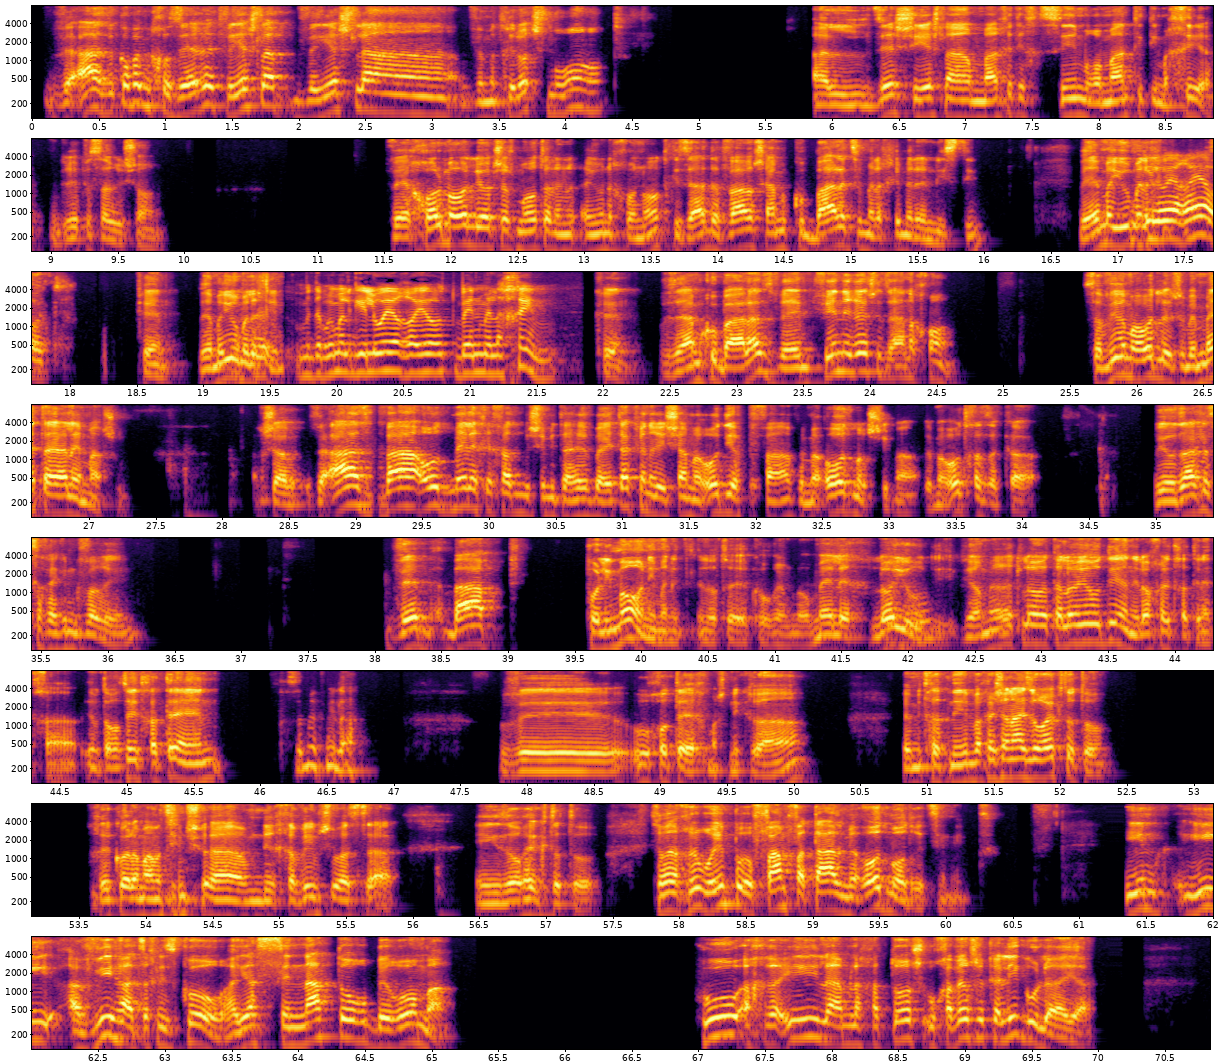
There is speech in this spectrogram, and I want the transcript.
ואז, וכל פעם היא חוזרת, ויש לה, ויש לה, ומתחילות שמועות על זה שיש לה מערכת יחסים רומנטית עם אחיה, גריפס הראשון. ויכול מאוד להיות שהשמועות האלה היו נכונות, כי זה היה דבר שהיה מקובל אצל מלכים הלניסטים, והם היו מלכים... גילוי עריות. כן, והם היו מלכים. מדברים על גילוי עריות בין מלכים. כן, וזה היה מקובל אז, וכפי נראה שזה היה נכון. סביר מאוד שבאמת היה להם משהו. עכשיו, ואז בא עוד מלך אחד שמתאהב בה, הייתה כנראה אישה מאוד יפה ומאוד מרשימה ומאוד חזקה, והיא יודעת לשחק עם גברים, ובא פולימון, אם אני לא טועה, קוראים לו, מלך לא יהודי, והיא אומרת לו, אתה לא יהודי, אני לא יכול להתחתן איתך, אם אתה רוצה להתחתן, זה באמת מילה. והוא חותך, מה שנקרא, והם מתחתנים, ואחרי שנה היא זורקת אותו. אחרי כל המאמצים הנרחבים שהוא עשה, היא זורקת אותו. זאת אומרת, אנחנו רואים פה פאם פאטל מאוד מאוד רצינית. אם היא, אביה, צריך לזכור, היה סנטור ברומא. הוא אחראי להמלכתו, הוא חבר של קליגולה היה,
